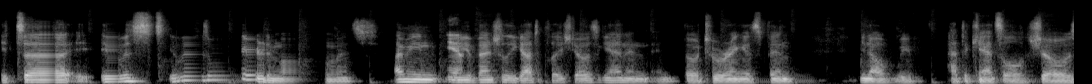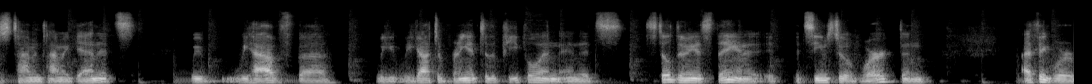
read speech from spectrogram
it uh it, it was it was weird in moments. I mean Yeah. we eventually got to play shows again and and though touring has been you know we've had to cancel shows time and time again. It's we we have uh we we got to bring it to the people and and it's still doing its thing and it, it, it seems to have worked. And I think we're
